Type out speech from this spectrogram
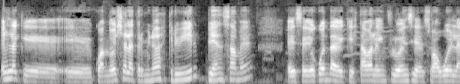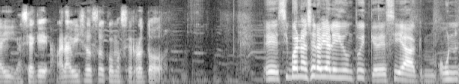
es la que eh, cuando ella la terminó de escribir, Piénsame, eh, se dio cuenta de que estaba la influencia de su abuela ahí. Así que maravilloso cómo cerró todo. Eh, sí, bueno, ayer había leído un tuit que decía un,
